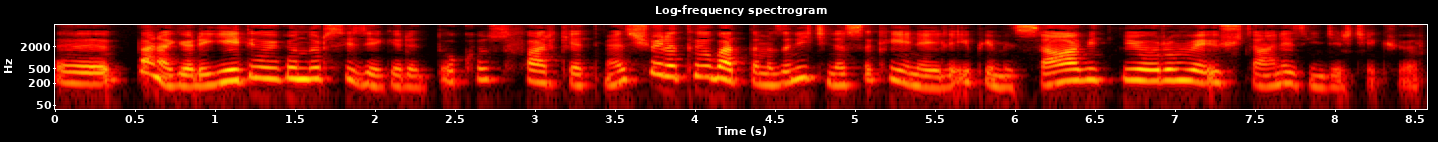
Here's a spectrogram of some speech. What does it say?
e, bana göre 7 uygundur. Size göre 9 fark etmez. Şöyle tığ battığımızın içine sık iğne ile ipimi sabitliyorum ve 3 tane zincir çekiyorum.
